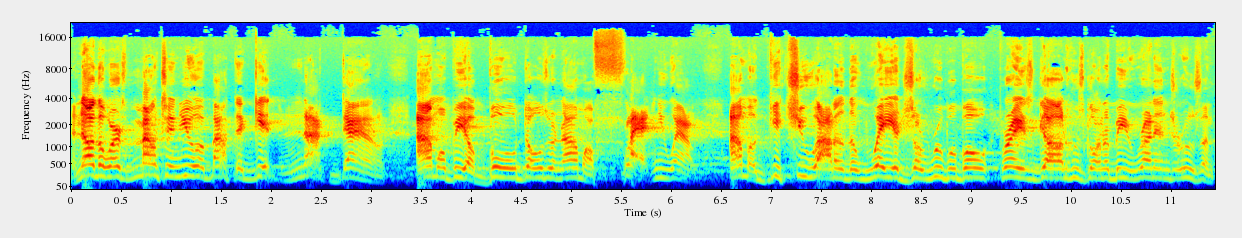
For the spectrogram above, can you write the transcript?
In other words, mountain, you're about to get knocked down. I'm going to be a bulldozer and I'm going to flatten you out. I'm going to get you out of the way of Zerubbabel, praise God, who's going to be running Jerusalem.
